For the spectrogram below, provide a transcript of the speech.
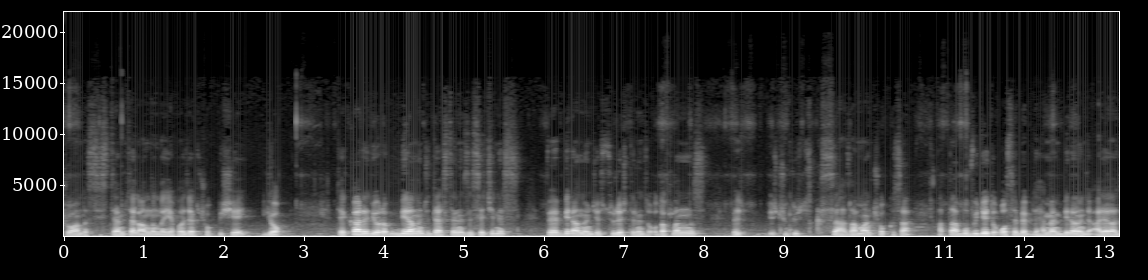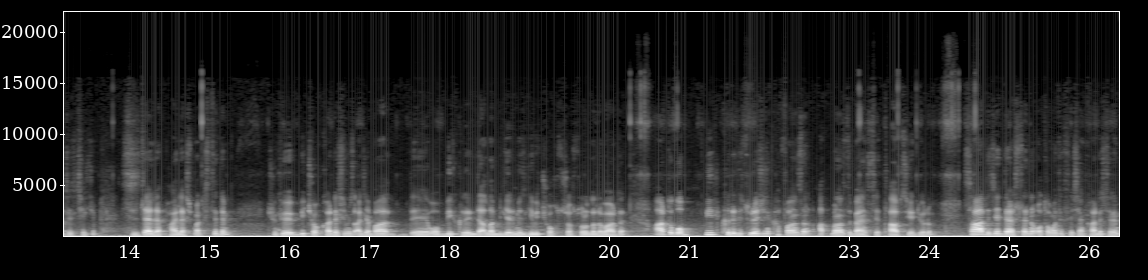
şu anda sistemsel anlamda yapılacak çok bir şey yok. Tekrar ediyorum bir an önce derslerinizi seçiniz ve bir an önce süreçlerinize odaklanınız ve çünkü kısa zaman çok kısa. Hatta bu videoyu da o sebeple hemen bir an önce alelacele çekip sizlerle paylaşmak istedim. Çünkü birçok kardeşimiz acaba e, o bir kredi alabilir miyiz gibi çok çok soruları vardı. Artık o bir kredi sürecini kafanızdan atmanızı ben size tavsiye ediyorum. Sadece derslerini otomatik seçen kardeşlerim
